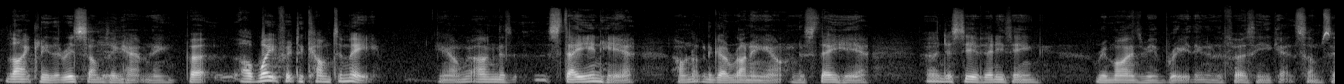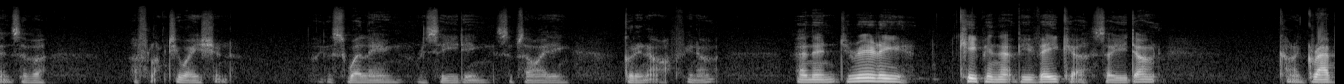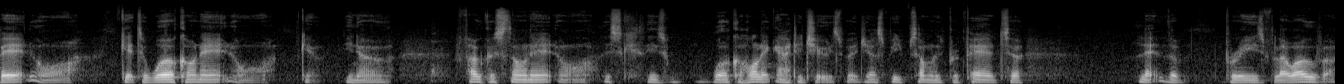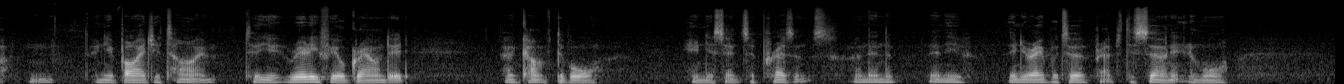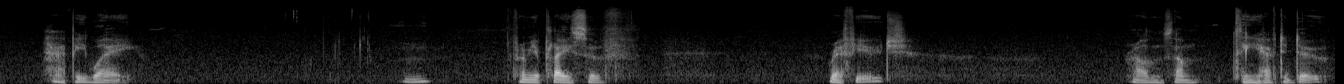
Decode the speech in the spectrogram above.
likely there is something happening, but I'll wait for it to come to me. You know, I'm going to stay in here I'm not going to go running out. I'm going to stay here and just see if anything reminds me of breathing. And the first thing you get some sense of a, a fluctuation, like a swelling, receding, subsiding, good enough, you know. And then really keeping that viveka so you don't kind of grab it or get to work on it or get, you know, focused on it or this, these workaholic attitudes, but just be someone who's prepared to let the breeze blow over and, and you bide your time till you really feel grounded and comfortable in your sense of presence. And then, the, then, you, then you're able to perhaps discern it in a more happy way. Mm? From your place of refuge rather than something you have to do.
